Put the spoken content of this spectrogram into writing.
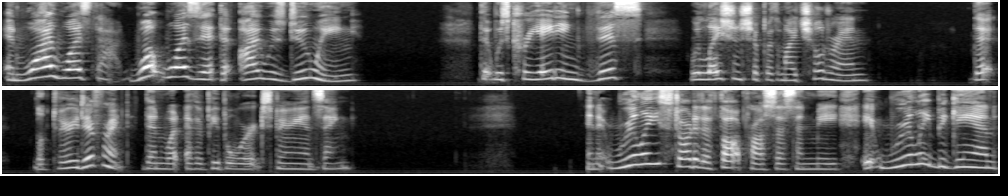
And why was that? What was it that I was doing that was creating this relationship with my children that looked very different than what other people were experiencing. And it really started a thought process in me. It really began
